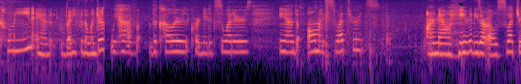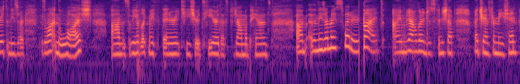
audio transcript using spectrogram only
clean and ready for the winter. We have the color coordinated sweaters and all my sweatshirts are now here. These are all sweatshirts and these are, there's a lot in the wash. Um, so we have like my thinner t-shirts here, that's pajama pants. Um, and then these are my sweaters. But I'm now to just finish up my transformation.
